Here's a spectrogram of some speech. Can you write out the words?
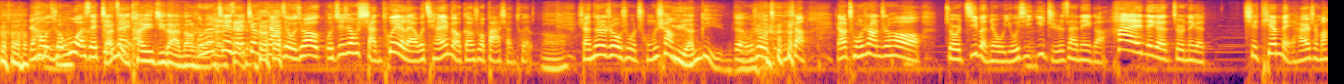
然后我就说，哇塞，这再赶紧摊一鸡蛋，当时我说这再这么下去，我就要我这就要闪退了呀！我前一秒刚说爸闪退了，啊，闪退了之后我说我重上，预言地，对我说我重上，然后重上之后就是基本就是我游戏一直在那个嗨那个就是那个是天美还是什么，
